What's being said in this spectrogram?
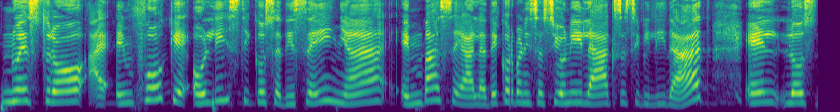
Nuestro ah, enfoque holístico se diseña en base a la decarbonización y la accesibilidad. los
